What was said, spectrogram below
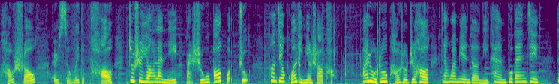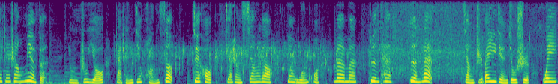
刨熟，而所谓的刨，就是用烂泥把食物包裹住，放进火里面烧烤。把乳猪刨熟之后，将外面的泥炭剥干净，再沾上面粉，用猪油炸成金黄色，最后加上香料，用文火慢慢炖炭炖烂。讲直白一点，就是微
